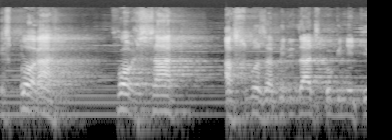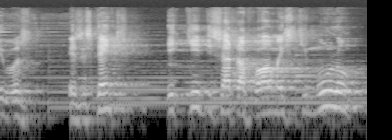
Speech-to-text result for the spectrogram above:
explorar, forçar as suas habilidades cognitivas existentes e que, de certa forma, estimulam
